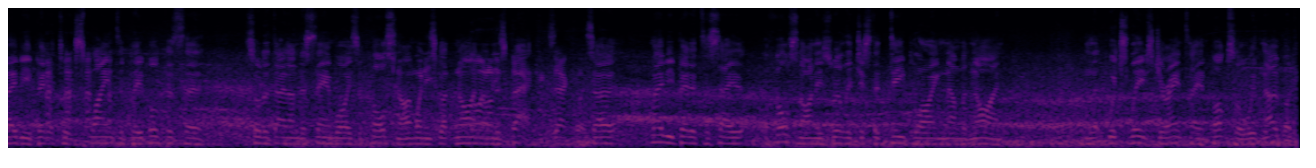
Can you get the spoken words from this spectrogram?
maybe better to explain to people because they uh, sort of don't understand why he's a false nine when he's got nine, nine on, on, his back. back. Exactly. So maybe better to say a false nine is really just a deep-lying number nine, which leaves Durante and Boxall with nobody.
